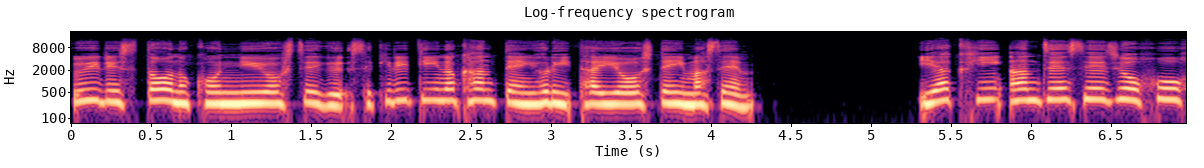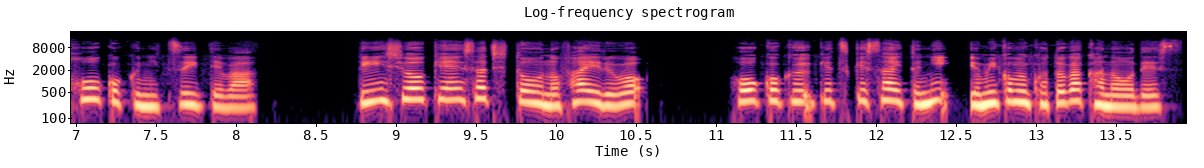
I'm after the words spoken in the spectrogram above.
ウイルス等の混入を防ぐセキュリティの観点より対応していません。医薬品安全性情報報告については、臨床検査値等のファイルを報告受付サイトに読み込むことが可能です。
